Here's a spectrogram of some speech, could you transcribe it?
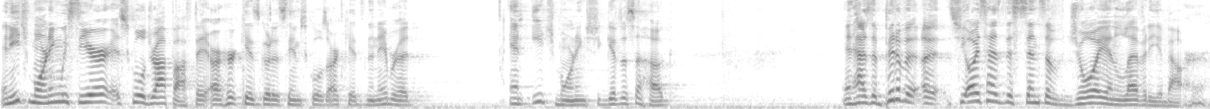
And each morning we see her at school drop off. Her kids go to the same school as our kids in the neighborhood. And each morning she gives us a hug and has a bit of a, a she always has this sense of joy and levity about her,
